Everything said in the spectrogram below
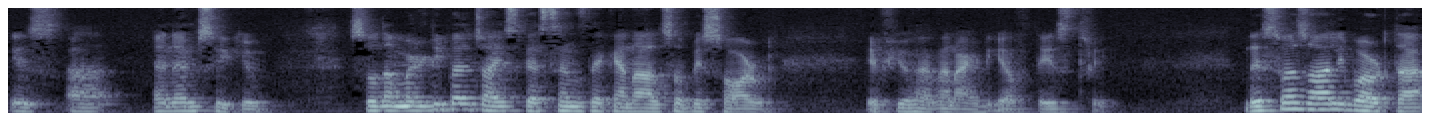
is uh, an MCQ. So the multiple choice questions they can also be solved if you have an idea of these three. This was all about the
